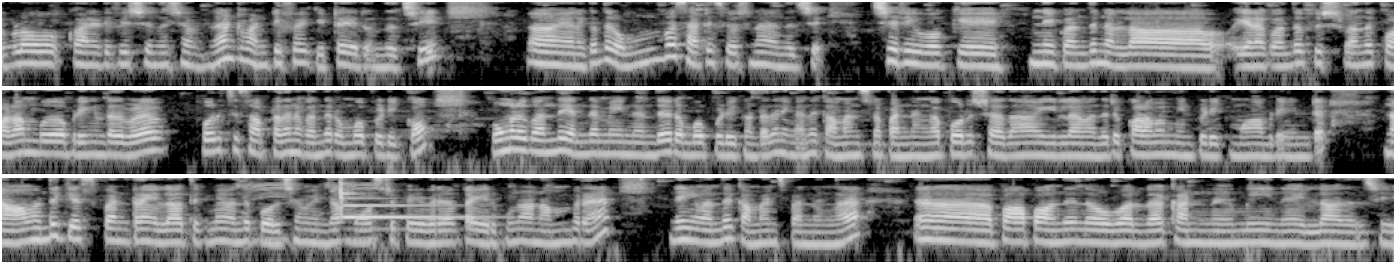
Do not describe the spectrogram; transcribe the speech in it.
எவ்வளோ குவான்டிட்டி ஃபிஷ் இருந்துச்சு அப்படின்னா டுவெண்ட்டி ஃபைவ் கிட்டே இருந்துச்சு. எனக்கு வந்து ரொம்ப சாட்டிஸ்ஃபேக்ஷனாக இருந்துச்சு. சரி ஓகே இன்றைக்கி வந்து நல்லா எனக்கு வந்து ஃபிஷ் வந்து குழம்பு அப்படின்றத விட பொரித்து சாப்பிட்டா தான் எனக்கு வந்து ரொம்ப பிடிக்கும். உங்களுக்கு வந்து எந்த மீன் வந்து ரொம்ப பிடிக்குன்றதை நீங்கள் வந்து கமெண்ட்ஸில் பண்ணுங்கள் பொரிச்சதா இல்லை வந்துட்டு குழம்பு மீன் பிடிக்குமா அப்படின்ட்டு. நான் வந்து கெஸ் பண்ணுறேன் எல்லாத்துக்குமே வந்து பொரிச்ச மீன் தான் மோஸ்ட் ஃபேவரட்டாக இருக்கும்னு நான் நம்புகிறேன் நீங்கள் வந்து கமெண்ட்ஸ் பண்ணுங்கள் பாப்பா வந்து இந்த ஒவ்வொரு கண் மீன் எல்லாம் இருந்துச்சு.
